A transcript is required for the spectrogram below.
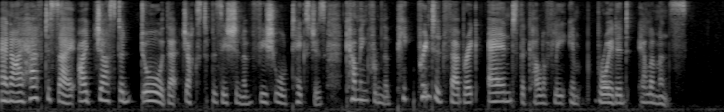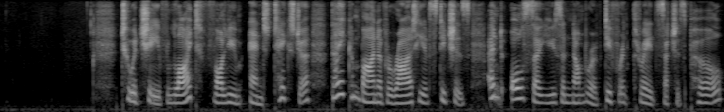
And I have to say, I just adore that juxtaposition of visual textures coming from the p- printed fabric and the colourfully embroidered elements. To achieve light, volume, and texture, they combine a variety of stitches and also use a number of different threads such as pearl,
